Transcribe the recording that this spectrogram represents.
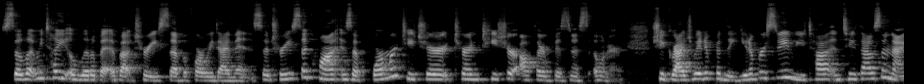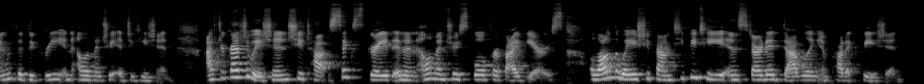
So, let me tell you a little bit about Teresa before we dive in. So, Teresa Kwant is a former teacher turned teacher, author, business owner. She graduated from the University of Utah in 2009 with a degree in elementary education. After graduation, she taught sixth grade in an elementary school for five years. Along the way, she found TPT and started dabbling in product creation.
